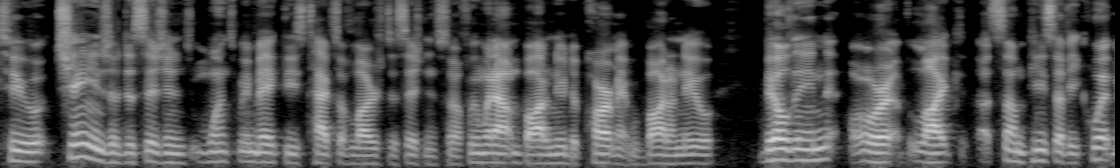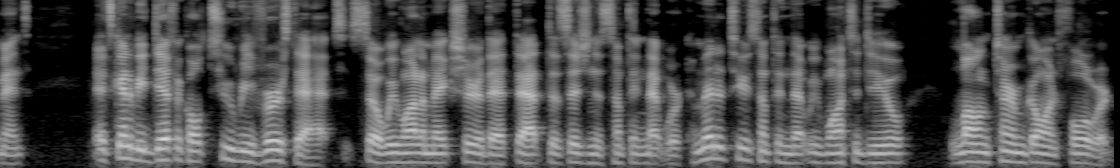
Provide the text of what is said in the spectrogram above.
to change a decision once we make these types of large decisions. So if we went out and bought a new department, we bought a new building or like some piece of equipment, it's going to be difficult to reverse that. So we want to make sure that that decision is something that we're committed to, something that we want to do long term going forward.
